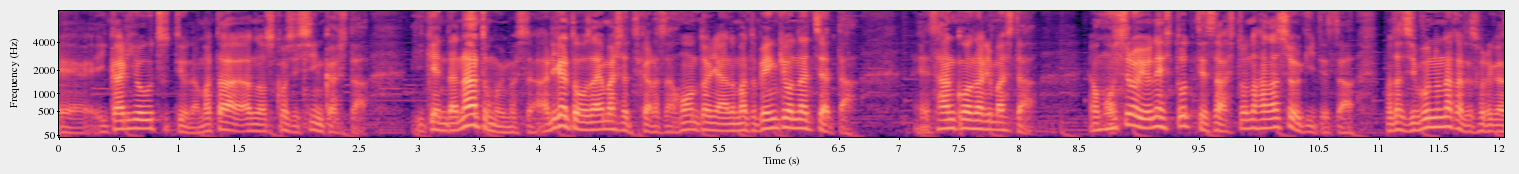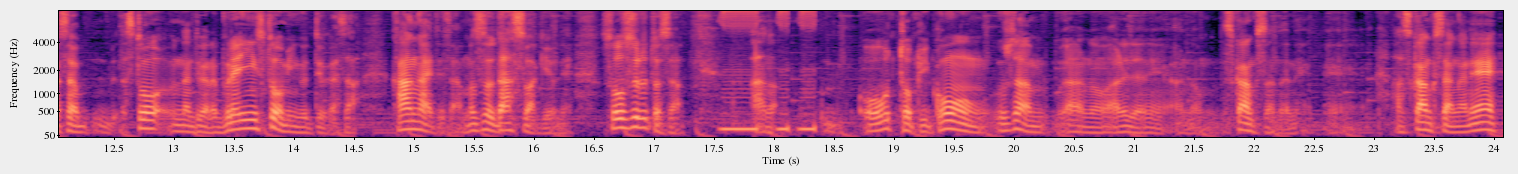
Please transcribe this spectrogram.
えー、怒りを打つっていうのはまたあの少し進化した意見だなと思いました。ありがとうございました、力さん。本当にあのまた勉強になっちゃった。えー、参考になりました。面白いよね。人ってさ人の話を聞いてさまた自分の中でそれがさストなんていうかなブレインストーミングっていうかさ考えてさまず出すわけよね。そうするとさあのおっとピコーンウサあのあれだねあのスカンクさんだね、えースカンクさんがね、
